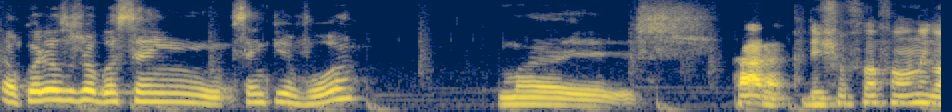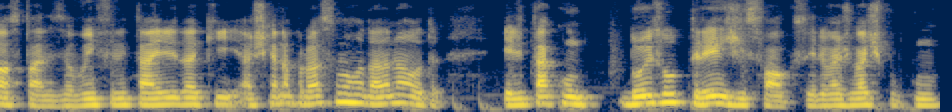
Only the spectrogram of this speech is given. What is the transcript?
É, o Coelhoso jogou sem, sem pivô, mas Cara, deixa eu só falar um negócio, Thales. Eu vou enfrentar ele daqui, acho que é na próxima rodada ou na outra. Ele tá com dois ou três desfalques. Ele vai jogar, tipo, com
